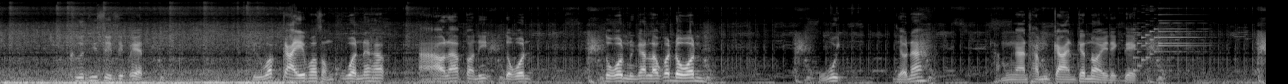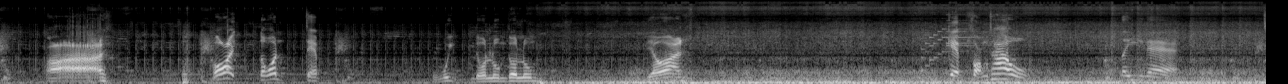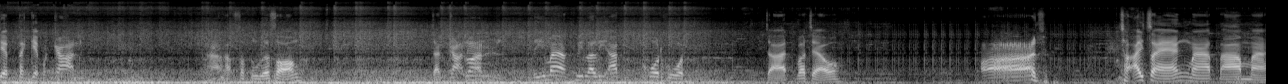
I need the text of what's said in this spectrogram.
คืนที่ 41 ถือว่าไกลพอสมควรนะครับเอาแล้วครับตอนนี้โดน โดนเหมือนกันเราก็โดนอุ้ยเดี๋ยวนะทำงานทำการกันหน่อยเด็กๆอ้าย โอ้ยโดนเจ็บอุ้ยโดนลุมโดนลุม เดี๋ยวก่อนเก็บสองเท่าตีแน่ เจ็บแต่เก็บอาการอ่าครับศัตรูเหลือสองจัดการมันดีมากพิลาริอัสโคตรโหดจัดว่าแจ๋วฉายแสงมาตามมา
